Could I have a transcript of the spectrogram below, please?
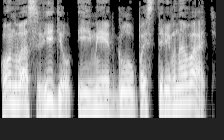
Он вас видел и имеет глупость ревновать.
